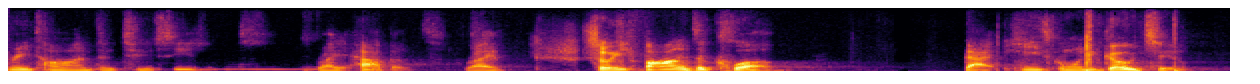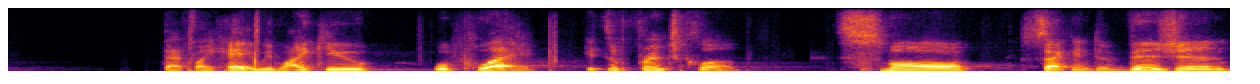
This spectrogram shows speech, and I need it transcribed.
three times in two seasons. Right, happens. Right. So he finds a club that he's going to go to. That's like, hey, we like you. We'll play. It's a French club, small, second division.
